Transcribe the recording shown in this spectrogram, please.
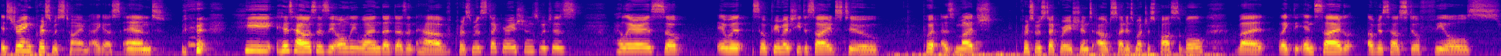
it's during Christmas time, I guess. And. he his house is the only one that doesn't have Christmas decorations, which is hilarious. So it was so pretty much he decides to put as much Christmas decorations outside as much as possible, but like the inside of his house still feels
